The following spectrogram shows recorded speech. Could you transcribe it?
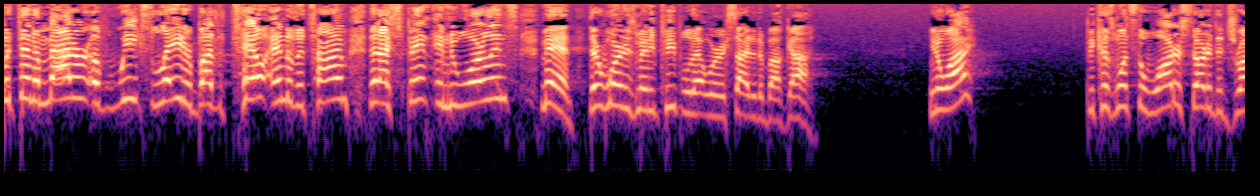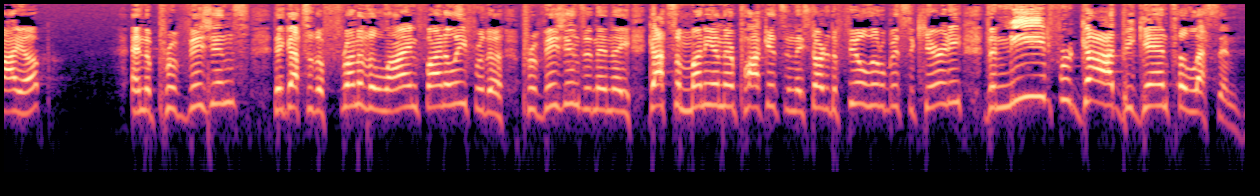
But then a matter of weeks later, by the tail end of the time that I spent in New Orleans, man, there weren't as many people that were excited about God. You know why? Because once the water started to dry up, and the provisions. They got to the front of the line finally for the provisions and then they got some money in their pockets and they started to feel a little bit security. The need for God began to lessen.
